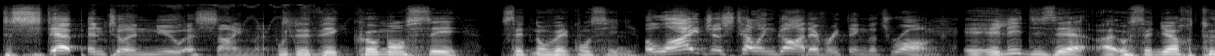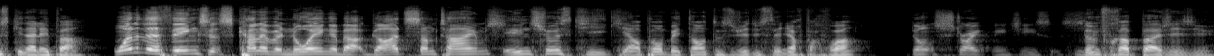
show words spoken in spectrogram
To step into a new assignment. Vous devez commencer cette nouvelle consigne. Elijah's telling God everything that's wrong. Et Élie disait au Seigneur tout ce qui n'allait pas. One of the things that's kind of annoying about God sometimes, Et une chose qui, qui est un peu embêtante au sujet du Seigneur parfois, don't strike me, Jesus, ne me frappe pas Jésus.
